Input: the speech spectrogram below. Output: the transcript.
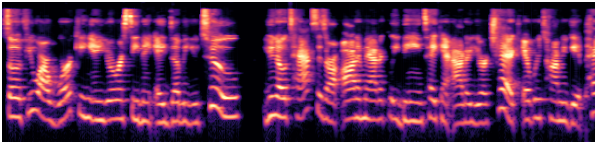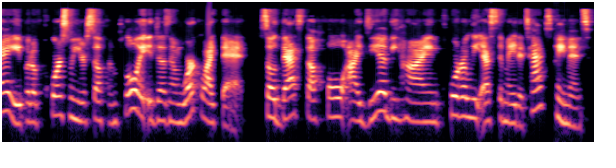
So if you are working and you're receiving a W 2, you know, taxes are automatically being taken out of your check every time you get paid. But of course, when you're self employed, it doesn't work like that. So that's the whole idea behind quarterly estimated tax payments.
